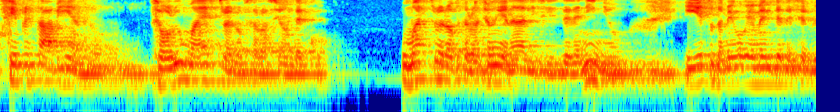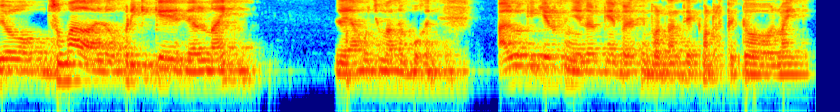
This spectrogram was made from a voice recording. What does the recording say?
Siempre estaba viendo. Se volvió un maestro de la observación, Deku. Un maestro de la observación y el análisis desde niño. Y esto también obviamente le sirvió, sumado a lo friki que es de All Might, le da mucho más empuje. Algo que quiero señalar que me parece importante con respecto a All Might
